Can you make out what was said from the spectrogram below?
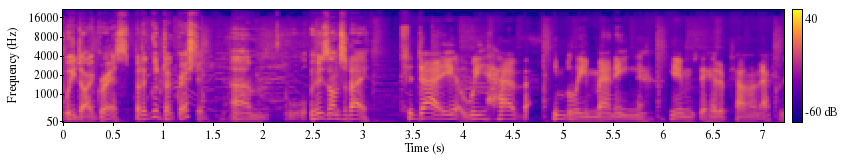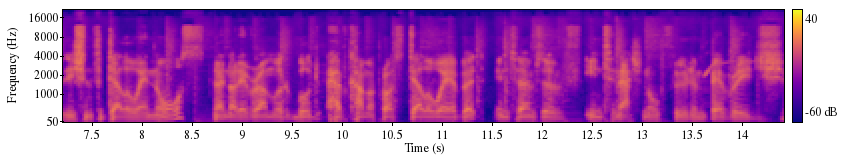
we digress, but a good digression. Um, who's on today? Today we have Kimberly Manning. Kim's the head of talent acquisition for Delaware North. No, not everyone would, would have come across Delaware, but in terms of international food and beverage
